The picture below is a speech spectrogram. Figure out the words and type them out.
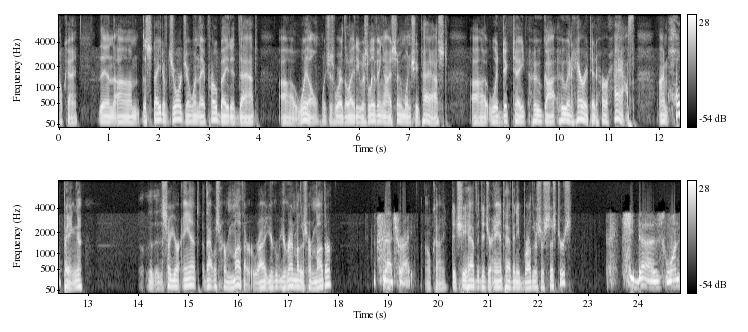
Okay. Then um, the state of Georgia, when they probated that uh, will, which is where the lady was living, I assume, when she passed, uh, would dictate who got who inherited her half. I'm hoping. So your aunt, that was her mother, right? Your your grandmother's her mother. That's right. Okay. Did she have? Did your aunt have any brothers or sisters? She does. One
